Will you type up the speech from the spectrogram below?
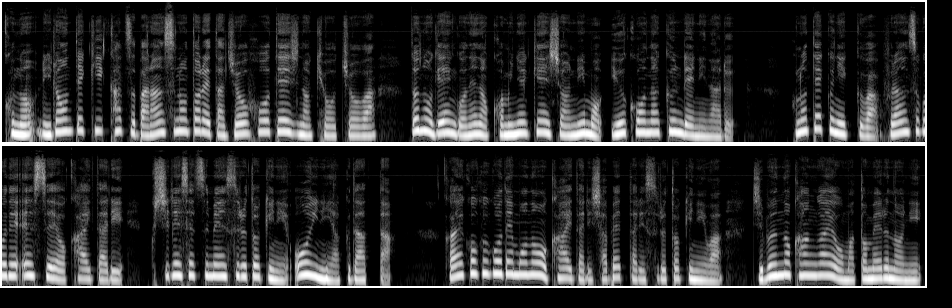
この理論的かつバランスの取れた情報提示の強調は、どの言語でのコミュニケーションにも有効な訓練になる。このテクニックはフランス語でエッセイを書いたり、口で説明するときに大いに役立った。外国語で物を書いたり喋ったりするときには、自分の考えをまとめるのに、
